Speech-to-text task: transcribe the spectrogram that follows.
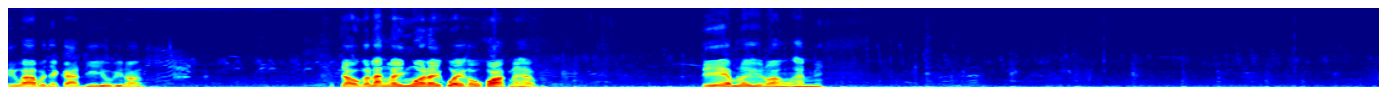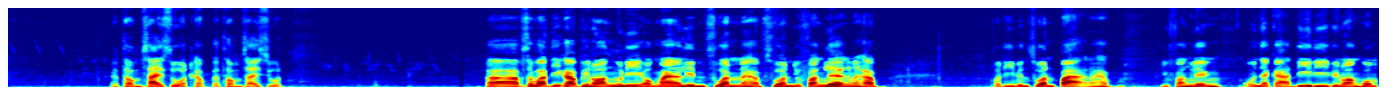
ถือว่าบรรยากาศดีอยู่พี่น้อง เจ้ากำลังไรงัวไรกล้วยเขาควักนะครับ เต็มเลยพี่น้องมังหันนี่กระท่อมไส้สวดครับกระท่อมไส้สวดครับ สวัสดีครับพี่น้องวันนี้ออกมาเล่นสวนนะครับ สวนอยู่ฟังเรื่องนะครับ พอดีเป็นสวนป่านะครับ อยู่ฟังเรื่องบรรยากาศดีดีพี่น้องผม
